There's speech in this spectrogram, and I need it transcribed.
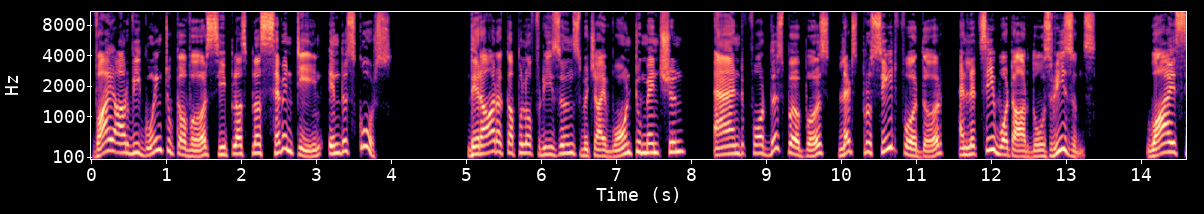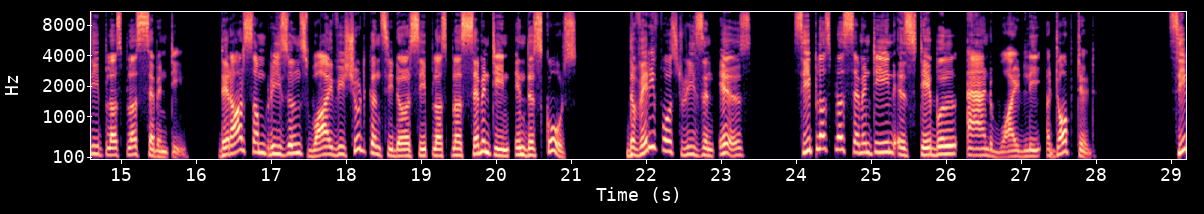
why are we going to cover C++ 17 in this course? There are a couple of reasons which I want to mention and for this purpose, let's proceed further and let's see what are those reasons. Why C++ 17? There are some reasons why we should consider C++ 17 in this course. The very first reason is C++ 17 is stable and widely adopted. C++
